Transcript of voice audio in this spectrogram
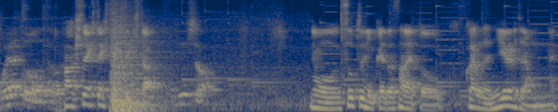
おやつをあ来た来た来た来た来た。よいしょ。でも外に一回出さないとここから逃げられちゃうもんね。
